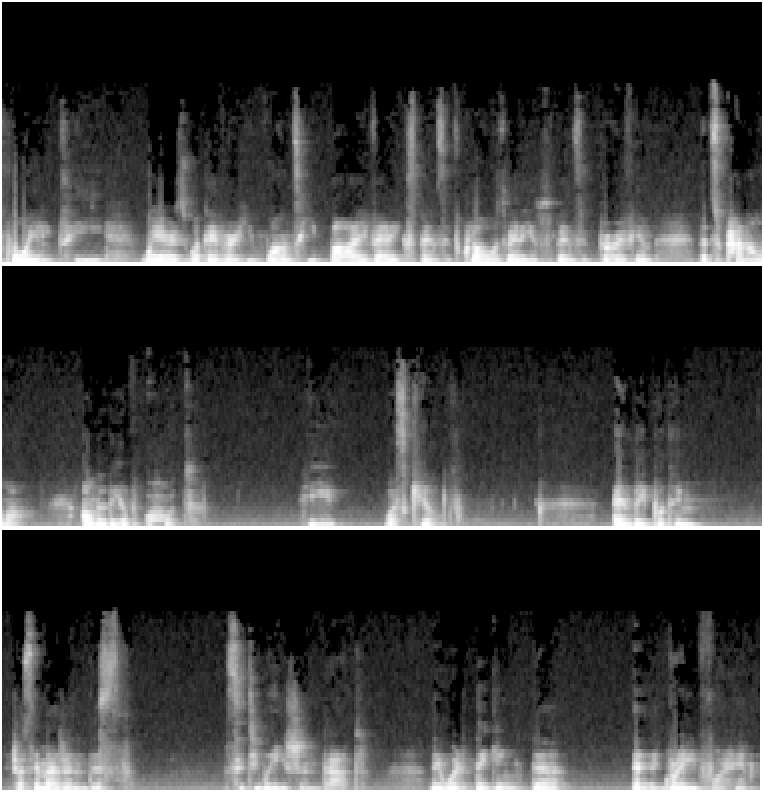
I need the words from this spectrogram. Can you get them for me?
spoiled. He wears whatever he wants. He buy very expensive clothes, very expensive perfume. But subhanallah, on the day of Uhud, he was killed. And they put him, just imagine this situation that they were digging the uh, grave for him,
